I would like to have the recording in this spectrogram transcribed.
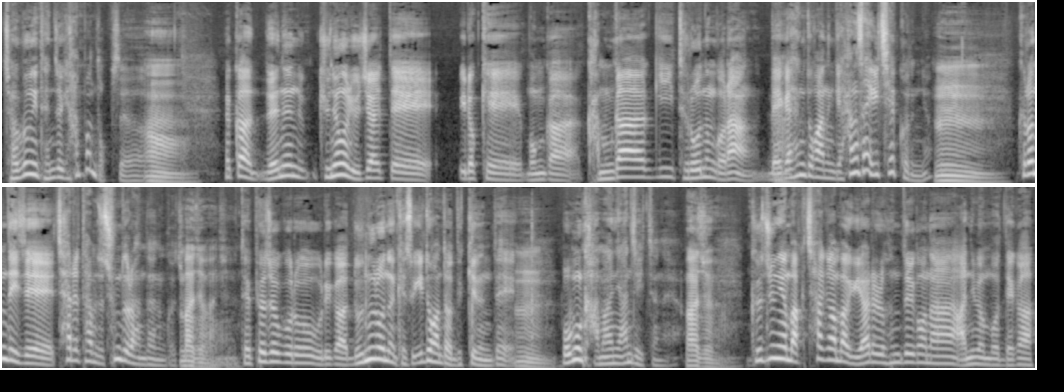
적응이 된 적이 한 번도 없어요. 어. 그러니까 뇌는 균형을 유지할 때 이렇게 뭔가 감각이 들어오는 거랑 내가 어. 행동하는 게 항상 일치했거든요. 음, 그런데 이제 차를 타면서 충돌을 한다는 거죠. 맞아, 맞아. 대표적으로 우리가 눈으로는 계속 이동한다고 느끼는데 음, 몸은 가만히 앉아 있잖아요. 맞아요. 그 중에 막 차가 막 위아래로 흔들거나 아니면 뭐 내가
